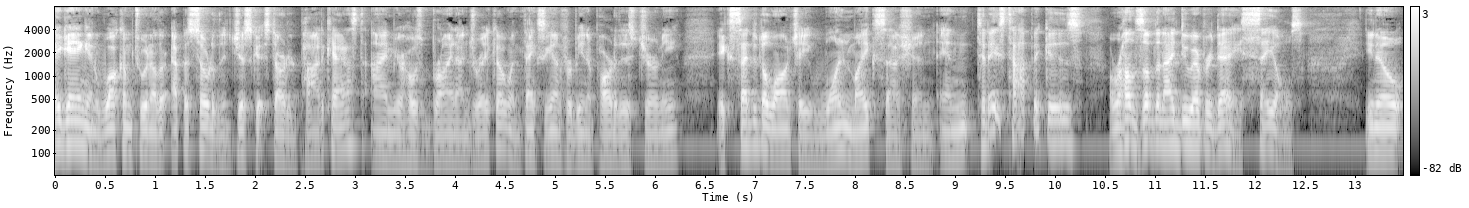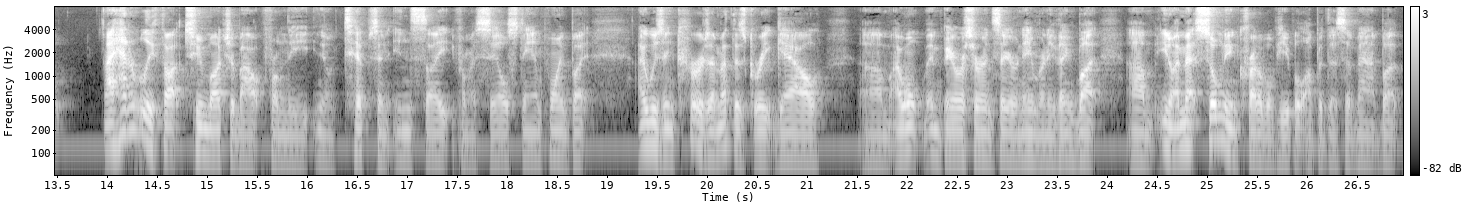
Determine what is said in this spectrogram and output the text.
Hey, gang, and welcome to another episode of the Just Get Started podcast. I'm your host, Brian Ondrako, and thanks again for being a part of this journey. Excited to launch a one mic session, and today's topic is around something I do every day sales. You know, I hadn't really thought too much about from the you know tips and insight from a sales standpoint, but I was encouraged. I met this great gal um, I won't embarrass her and say her name or anything, but um, you know, I met so many incredible people up at this event. But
